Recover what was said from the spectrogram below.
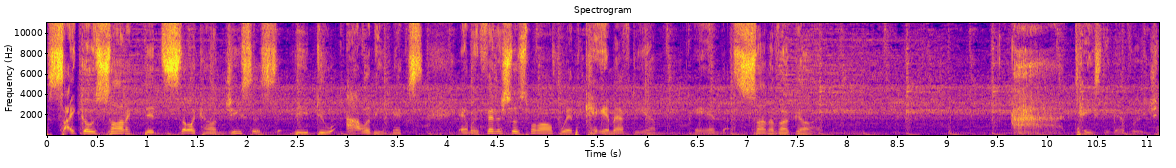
Psykosonik did Silicon Jesus, the duality mix, and we finished this one off with KMFDM and Son of a Gun. Ah, tasty beverage.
